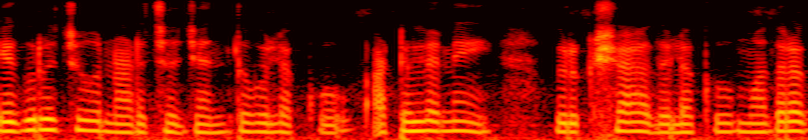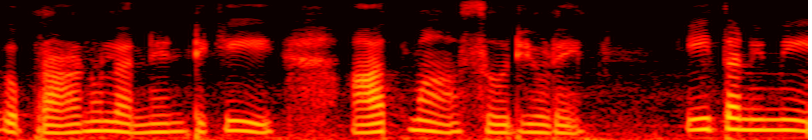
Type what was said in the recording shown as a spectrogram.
ఎగురుచూ నడుచు జంతువులకు అటులనే వృక్షాదులకు మొదలగు ప్రాణులన్నింటికీ ఆత్మ సూర్యుడే. ఈతనిని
